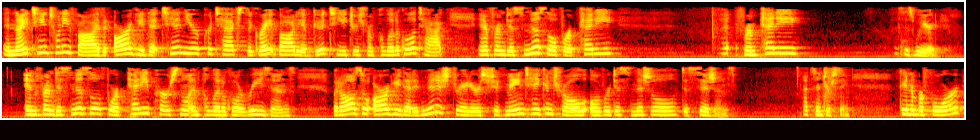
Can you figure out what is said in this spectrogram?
In 1925, it argued that tenure protects the great body of good teachers from political attack and from dismissal for petty, from petty, this is weird, and from dismissal for petty personal and political reasons, but also argued that administrators should maintain control over dismissal decisions. That's interesting. Okay, number four,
